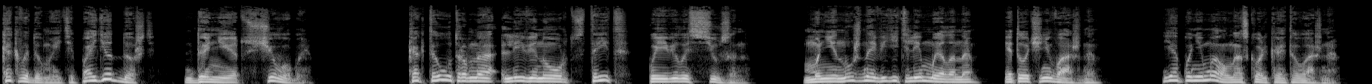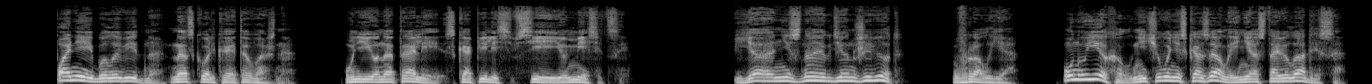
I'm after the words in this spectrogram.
«Как вы думаете, пойдет дождь?» «Да нет, с чего бы». Как-то утром на Ливенуорд-стрит появилась Сьюзан. «Мне нужно видеть Ли Меллона. Это очень важно». Я понимал, насколько это важно. По ней было видно, насколько это важно. У нее на талии скопились все ее месяцы. «Я не знаю, где он живет», — врал я. «Он уехал, ничего не сказал и не оставил адреса»,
